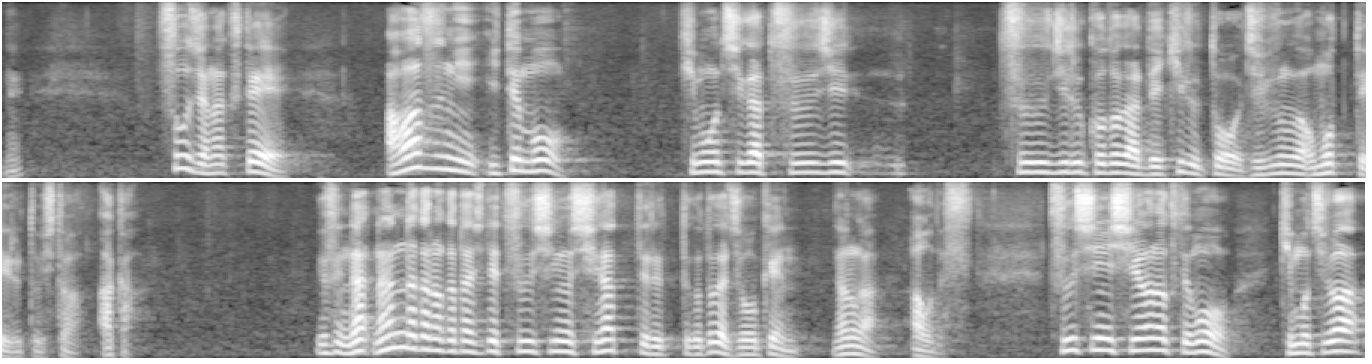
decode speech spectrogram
ね、そうじゃなくて会わずにいても気持ちが通じ通じることができると自分は思っているという人は赤。要するに何らかの形で通信をし合ってるってことが条件なのが青です。通信し合わなくても気持ちは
